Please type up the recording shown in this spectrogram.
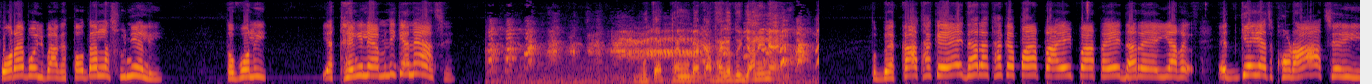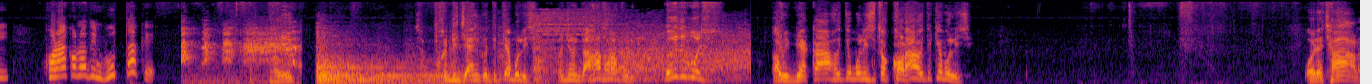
পরে বলব আগে তোদেরলা শুনিয়ালি তো বলি ইয়া ঠেঙিলে এমনি কেন আছে? ভূতের ঠ্যাং বেকা থাকে তুই জানি না। তো বেকা থাকে এই ধারে থাকে পাটা এই পাটা এই ধারে ইয়ার এদিকে খড়া আছে খড়া কোনোদিন ভূত থাকে? তোকে ডিজাইন করতে কে বলিস ওই জন্য দাহা ধরা পড়ি। তুই তো বলছিস আমি বেকা হইতে বলিস তো খড়া হইতে কে বলিস ওইটা ছাড়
